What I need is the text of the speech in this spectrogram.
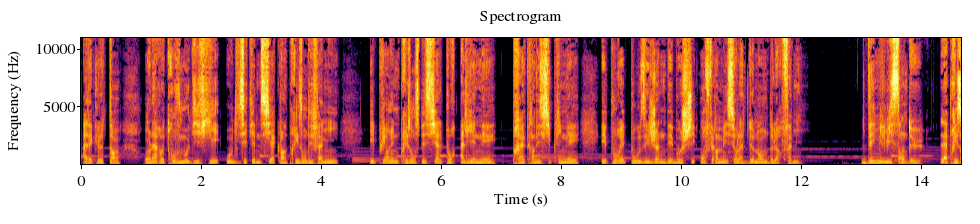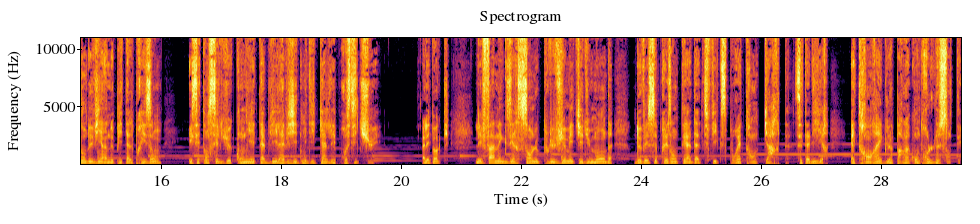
Avec le temps, on la retrouve modifiée au XVIIe siècle en prison des familles, et puis en une prison spéciale pour aliénés, prêtres indisciplinés et pour épouses et jeunes débauchés enfermés sur la demande de leur famille. Dès 1802, la prison devient un hôpital-prison et c'est en ces lieux qu'on y établit la visite médicale des prostituées. À l'époque, les femmes exerçant le plus vieux métier du monde devaient se présenter à date fixe pour être en carte, c'est-à-dire être en règle par un contrôle de santé.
